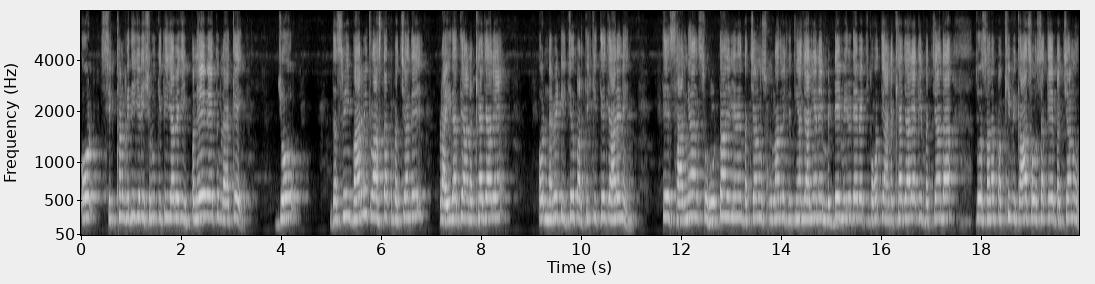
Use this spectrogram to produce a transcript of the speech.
ਔਰ ਸਿੱਖਣ ਵਿਧੀ ਜਿਹੜੀ ਸ਼ੁਰੂ ਕੀਤੀ ਜਾਵੇਗੀ, ਪਲੇਵੇ ਤੋਂ ਲੈ ਕੇ ਜੋ 10ਵੀਂ 12ਵੀਂ ਕਲਾਸ ਤੱਕ ਬੱਚਿਆਂ ਦੇ ਪੜ੍ਹਾਈ ਦਾ ਧਿਆਨ ਰੱਖਿਆ ਜਾ ਰਿਹਾ ਹੈ ਔਰ ਨਵੇਂ ਟੀਚਰ ਭਰਤੀ ਕੀਤੇ ਜਾ ਰਹੇ ਨੇ ਤੇ ਸਾਰੀਆਂ ਸਹੂਲਤਾਂ ਜਿਹੜੀਆਂ ਨੇ ਬੱਚਿਆਂ ਨੂੰ ਸਕੂਲਾਂ ਦੇ ਵਿੱਚ ਦਿੱਤੀਆਂ ਜਾ ਰਹੀਆਂ ਨੇ ਮਿਡ ਡੇ ਮੀਲ ਦੇ ਵਿੱਚ ਬਹੁਤ ਧਿਆਨ ਰੱਖਿਆ ਜਾ ਰਿਹਾ ਕਿ ਬੱਚਿਆਂ ਦਾ ਜੋ ਸਾਰਾ ਪੱਖੀ ਵਿਕਾਸ ਹੋ ਸਕੇ, ਬੱਚਿਆਂ ਨੂੰ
